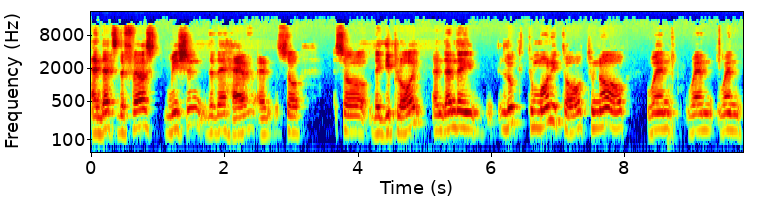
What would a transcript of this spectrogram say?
and that's the first mission that they have. And so, so they deploy, and then they look to monitor to know when when when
